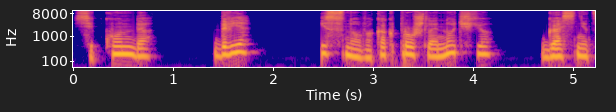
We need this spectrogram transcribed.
Секунда, две, и снова, как прошлой ночью, гаснет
